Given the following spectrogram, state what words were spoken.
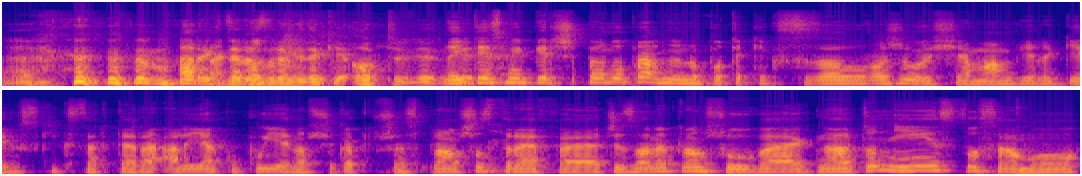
E, Marek teraz robi takie oczy wielkie. No i to jest mój pierwszy pełnoprawny, no bo tak jak zauważyłeś, ja mam wiele gier z Kickstartera, ale ja kupuję na przykład przez planszą-strefę, czy zale planszówek, no ale to nie jest to samo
